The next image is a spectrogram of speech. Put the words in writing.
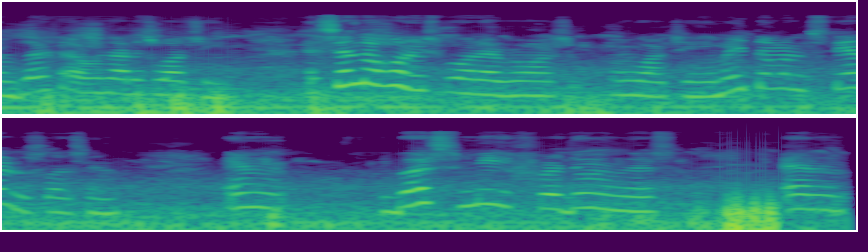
And bless everyone that is watching. And send the Holy Spirit on everyone watching and make them understand this lesson. And bless me for doing this. And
